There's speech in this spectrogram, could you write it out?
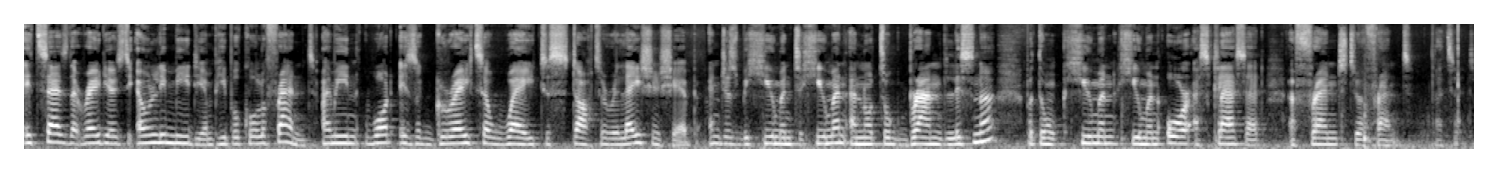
it says that radio is the only medium people call a friend. I mean, what is a greater way to start a relationship and just be human to human and not talk brand listener, but talk human, human, or as Clare said, a friend to a friend. That's it.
